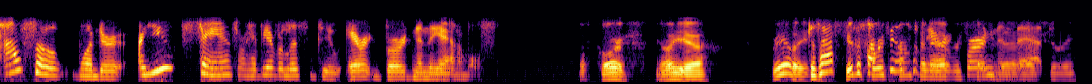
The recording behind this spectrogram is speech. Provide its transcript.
I also wonder, are you fans or have you ever listened to Eric Burdon and the Animals? Of course. Oh yeah. Really? Because I, You're the I first feel person to Eric ever Burdon say that, that. Actually.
